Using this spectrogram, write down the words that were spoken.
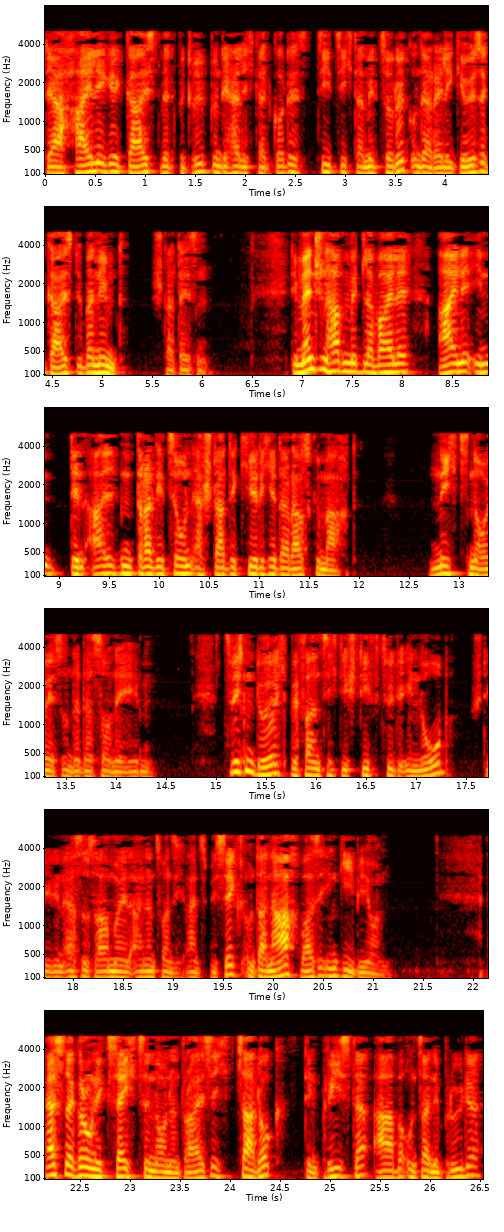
Der Heilige Geist wird betrübt und die Herrlichkeit Gottes zieht sich damit zurück und der religiöse Geist übernimmt stattdessen. Die Menschen haben mittlerweile eine in den alten Traditionen erstarrte Kirche daraus gemacht. Nichts Neues unter der Sonne eben. Zwischendurch befand sich die Stiftshütte in Nob, steht in 1 Samuel 21, 1 bis 6, und danach war sie in Gibeon. 1. Chronik 16, 39, Zadok, den Priester, aber und seine Brüder,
